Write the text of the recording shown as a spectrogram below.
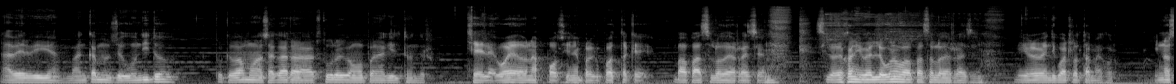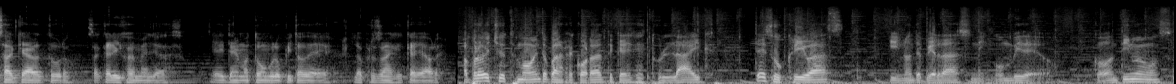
A ver, Vivian, bancame un segundito. Porque vamos a sacar a Arturo y vamos a poner aquí el Thunder. Che, le voy a dar unas pociones porque posta que va a pasar lo de Resen. si lo dejo a nivel 1 va a pasar lo de Resen. Nivel 24 está mejor. Y no saque a Arturo, saque al hijo de Meliadas. Y ahí tenemos todo un grupito de los personajes que hay ahora. Aprovecho este momento para recordarte que dejes tu like, te suscribas y no te pierdas ningún video. Continuemos.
